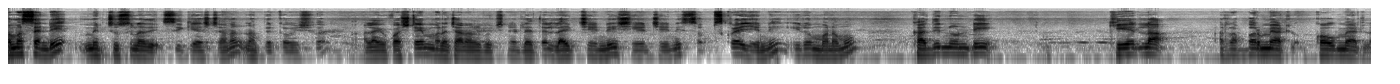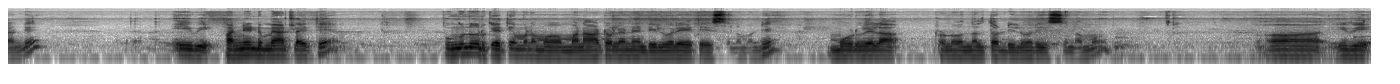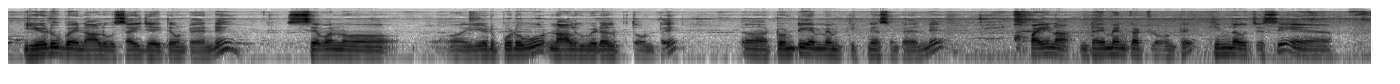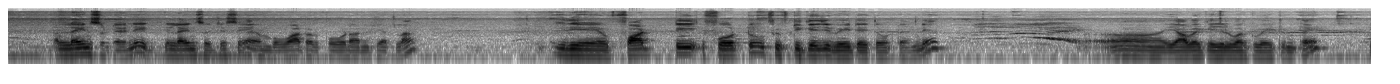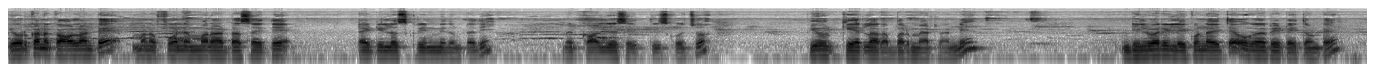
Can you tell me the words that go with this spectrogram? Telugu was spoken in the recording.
నమస్తే అండి. మీరు చూస్తున్నది సికేఎస్ ఛానల్ నా పేరు కవిశ్వర్. అలాగే ఫస్ట్ టైం మన ఛానల్కి వచ్చినట్లయితే లైక్ చేయండి షేర్ చేయండి సబ్స్క్రైబ్ చేయండి. ఈరోజు మనము కదిర్ నుండి కేరళ రబ్బర్ మ్యాట్లు కౌ మ్యాట్లు అండి. ఇవి పన్నెండు మ్యాట్లు అయితే పుంగునూరుకి అయితే మనము మన ఆటోలోనే డెలివరీ అయితే ఇస్తున్నామండి. మూడు వేల రెండు వందలతో డెలివరీ ఇస్తున్నాము. ఇవి ఏడు బై నాలుగు సైజ్ అయితే ఉంటాయండి. సెవెన్ ఏడు పొడవు నాలుగు వెడల్పుతో ఉంటాయి. ట్వంటీ ఎంఎం థిక్నెస్ ఉంటాయండి. పైన డైమండ్ కట్లో ఉంటాయి. కింద వచ్చేసి లైన్స్ ఉంటాయండి. లైన్స్ వచ్చేసి వాటర్ పోవడానికి అట్లా. ఇది forty four to fifty KG weight అయితే ఉంటాయండి. యాభై కేజీల వరకు వెయిట్ ఉంటాయి. ఎవరికైనా కావాలంటే మన ఫోన్ నెంబర్ అడ్రస్ అయితే టైటిల్లో స్క్రీన్ మీద ఉంటుంది. మీరు కాల్ చేసి తీసుకోవచ్చు. ప్యూర్ కేరళ రబ్బర్ మ్యాట్లు అండి డెలివరీ లేకుండా అయితే ఒక రేట్ అయితే ఉంటాయి.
